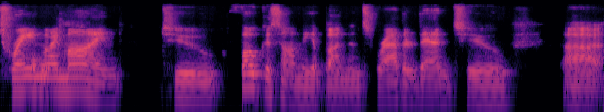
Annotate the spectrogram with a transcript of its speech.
train my mind to focus on the abundance rather than to uh,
